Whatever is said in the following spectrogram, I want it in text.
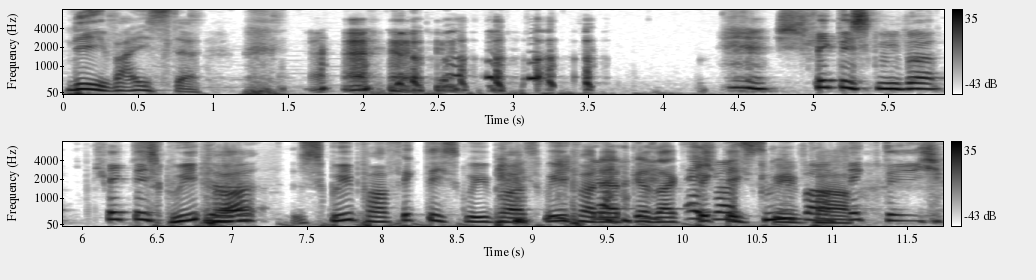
Nee, weißt du. Fick dich, Squeeper. Fick dich. Squeeper? Squeeper, fick dich, Squeeper. Squeeper, der hat gesagt, fick dich, Squeeper. Fick dich.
